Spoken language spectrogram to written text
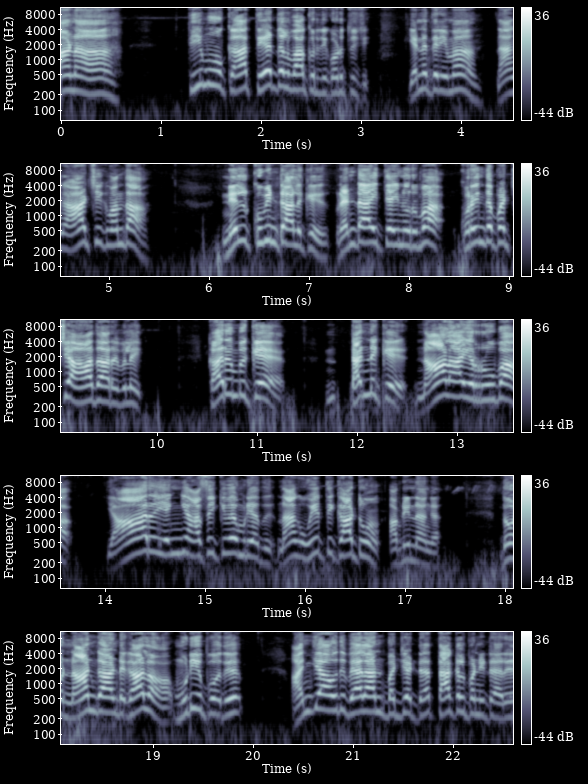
ஆனால் திமுக தேர்தல் வாக்குறுதி கொடுத்துச்சு. என்ன தெரியுமா? நாங்கள் ஆட்சிக்கு வந்தா நெல் குவிண்டாலுக்கு ரெண்டாயிரத்தி ஐநூறுரூபா குறைந்தபட்ச ஆதார விலை. கரும்புக்கு டன்னுக்கு நாலாயிரம் ரூபாய் யாரும் எங்கேயும் அசைக்கவே முடியாது. நாங்கள் உயர்த்தி காட்டுவோம் அப்படின்னாங்க. இதோ நான்கு ஆண்டு காலம் முடிய போது அஞ்சாவது வேளாண் பட்ஜெட்டை தாக்கல் பண்ணிட்டாரு.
